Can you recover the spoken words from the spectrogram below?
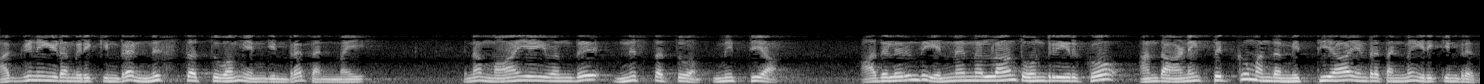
அக்னியிடம் இருக்கின்ற நிஸ்தத்துவம் என்கின்ற தன்மை. ஏன்னா மாயை வந்து நிஸ்தத்துவம் மித்தியா அதிலிருந்து என்னென்னலாம் தோன்றியிருக்கோ அந்த அனைத்துக்கும் அந்த மித்தியா என்ற தன்மை இருக்கின்றது.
